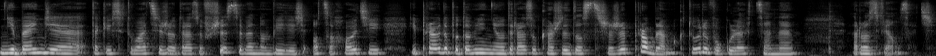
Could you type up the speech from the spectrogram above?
nie będzie takiej sytuacji, że od razu wszyscy będą wiedzieć o co chodzi i prawdopodobnie nie od razu każdy dostrzeże problem, który w ogóle chcemy rozwiązać.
